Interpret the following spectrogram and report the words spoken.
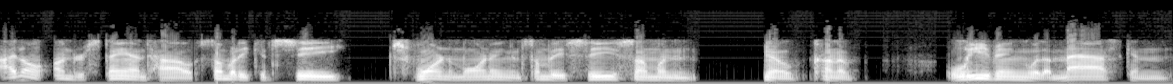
I don't understand how somebody could see four in the morning and somebody sees someone, you know, kind of leaving with a mask and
